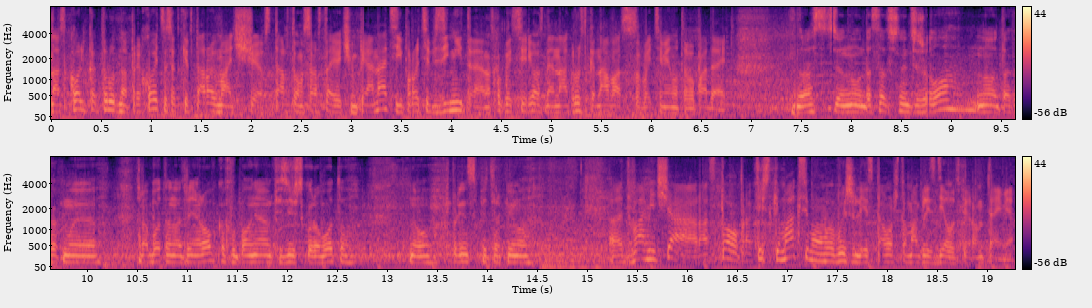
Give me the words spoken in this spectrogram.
насколько трудно приходится все-таки второй матч в стартовом составе чемпионате и против «Зенита»? Насколько серьезная нагрузка на вас в эти минуты выпадает? Здравствуйте. Ну, достаточно тяжело, но так как мы работаем на тренировках, выполняем физическую работу, ну, в принципе, терпимо. Э, Два мяча Ростова практически максимум вы выжили из того, что могли сделать в первом тайме.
